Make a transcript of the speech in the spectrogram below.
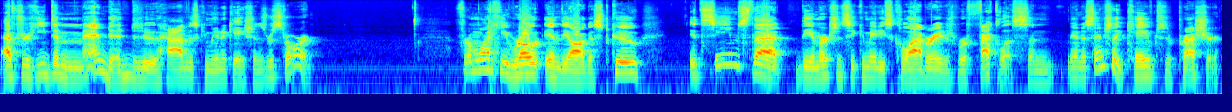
after he demanded to have his communications restored. From what he wrote in the August coup, it seems that the emergency committee's collaborators were feckless and, and essentially caved to pressure,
